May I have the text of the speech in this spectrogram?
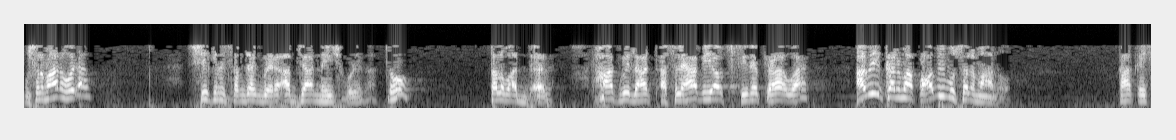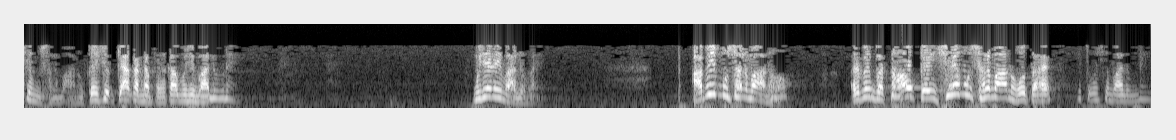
مسلمان ہو جا۔ سکھ نے سمجھا کہ میرا اب جان نہیں چھوڑے گا۔ کیوں تلوار ہاتھ میں اسلحہ بھی اور سینے چڑھا ہوا ہے۔ ابھی کلمہ پڑھا ابھی مسلمان ہو۔ کہا، کیسے مسلمان ہو کیسے کیا کرنا پڑے گا؟ مجھے معلوم نہیں۔ مجھے نہیں معلوم ہے۔ ابھی مسلمان ہو۔ ارے بھائی، بتاؤ کیسے مسلمان ہوتا ہے؟ یہ تو مجھے معلوم نہیں۔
